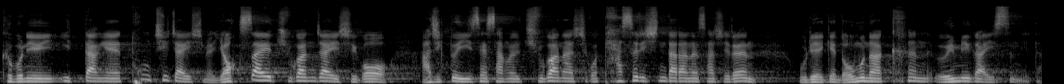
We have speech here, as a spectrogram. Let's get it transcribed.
그분이 이 땅의 통치자이시며 역사의 주관자이시고 아직도 이 세상을 주관하시고 다스리신다라는 사실은 우리에게 너무나 큰 의미가 있습니다.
